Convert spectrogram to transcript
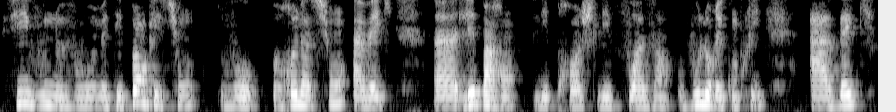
Si vous ne vous remettez pas en question, vos relations avec euh, les parents, les proches, les voisins, vous l'aurez compris, avec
